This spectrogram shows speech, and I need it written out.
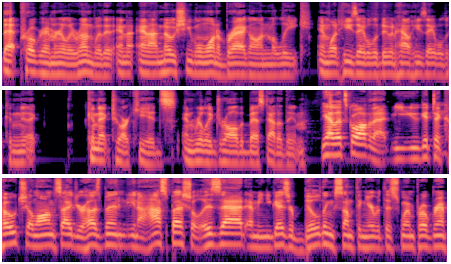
that program really run with it. And and I know she will want to brag on Malik and what he's able to do and how he's able to connect connect to our kids and really draw the best out of them. Yeah, let's go off of that. You get to coach alongside your husband. You know, how special is that? I mean, you guys are building something here with this swim program.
